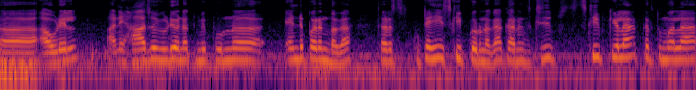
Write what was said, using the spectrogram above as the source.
आवडेल. आणि हा जो व्हिडिओ ना तुम्ही पूर्ण एंडपर्यंत बघा. तर कुठेही स्किप करू नका. कारण स्किप स्किप केला तर तुम्हाला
